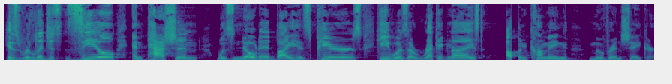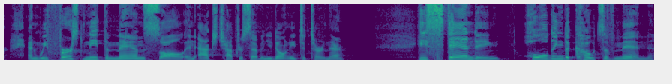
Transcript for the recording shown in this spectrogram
His religious zeal and passion was noted by his peers. He was a recognized up and coming mover and shaker. And we first meet the man Saul in Acts chapter 7. You don't need to turn there. He's standing holding the coats of men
